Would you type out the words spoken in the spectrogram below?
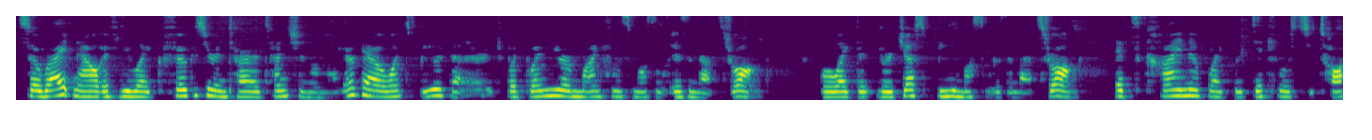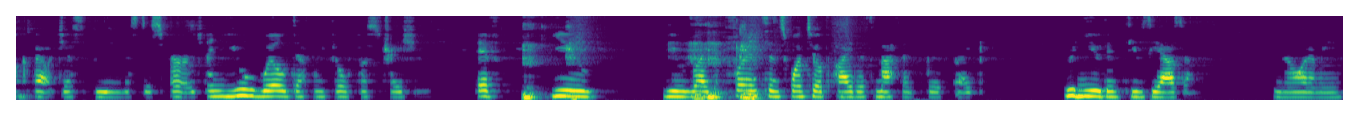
So right now, if you like focus your entire attention on like, okay, I want to be with that urge, but when your mindfulness muscle isn't that strong, or like the, your just be muscle isn't that strong, it's kind of like ridiculous to talk about just being this urge and you will definitely feel frustration if you you like for instance want to apply this method with like renewed enthusiasm you know what i mean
